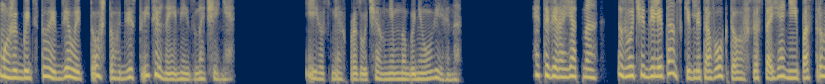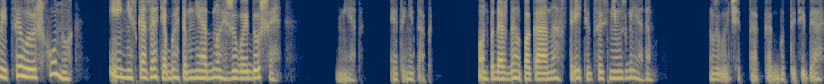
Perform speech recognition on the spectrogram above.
может быть, стоит делать то, что действительно имеет значение? Ее смех прозвучал немного неуверенно. Это, вероятно, звучит дилетантски для того, кто в состоянии построить целую шхуну и не сказать об этом ни одной живой душе. Нет, это не так. Он подождал, пока она встретится с ним взглядом. Звучит так, как будто тебя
